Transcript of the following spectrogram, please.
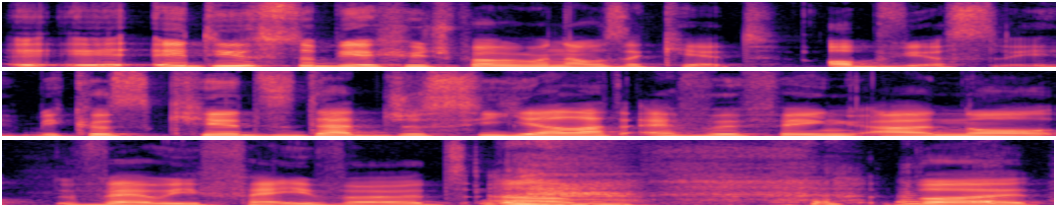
it, it used to be a huge problem when I was a kid, obviously, because kids that just yell at everything are not very favored. Um, but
